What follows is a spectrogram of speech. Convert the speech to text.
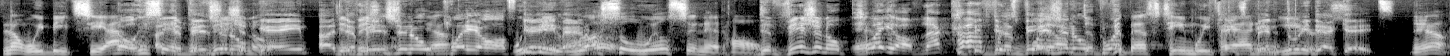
No, we beat Seattle. No, he said a divisional, divisional. game, a divisional, divisional yeah. playoff we game. We beat Russell home. Wilson at home. Divisional yeah. playoff, not conference the divisional playoff. Play- the best team we've it's had been in three years. decades. Yeah.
